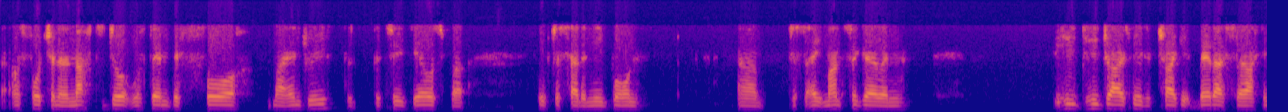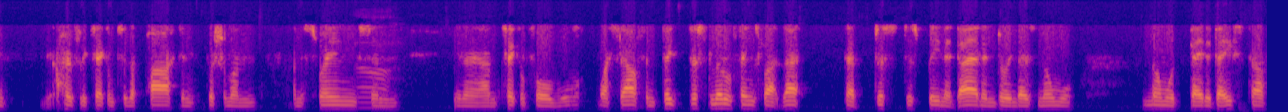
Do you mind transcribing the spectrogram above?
I was fortunate enough to do it with them before my injury, the, the two girls, but we've just had a newborn um, just eight months ago, and he he drives me to try to get better so I can hopefully take him to the park and push him on on the swings and you know um, take him for a walk myself and think just little things like that that just just being a dad and doing those normal normal day to day stuff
